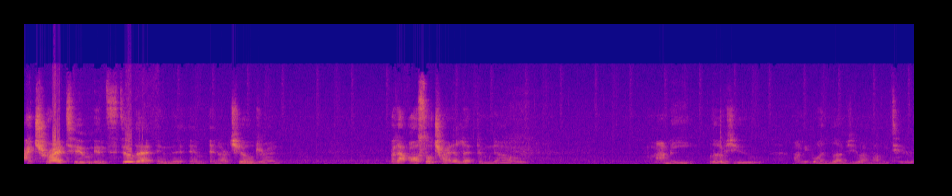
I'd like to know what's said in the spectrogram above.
I try to instill that in, the, in, in our children, but I also try to let them know Mommy loves you, Mommy one loves you, I'm Mommy two.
